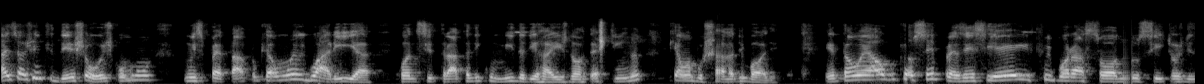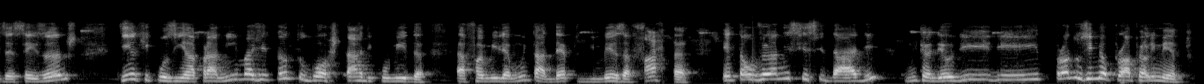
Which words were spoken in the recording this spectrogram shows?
a gente deixa hoje como um espetáculo que é uma iguaria quando se trata de comida de raiz nordestina, que é uma buchada de bode. Então é algo que eu sempre presenciei, fui morar só no sítio aos 16 anos, tinha que cozinhar para mim, mas de tanto gostar de comida, a família é muito adepta de mesa farta, então veio a necessidade, entendeu, de, de produzir meu próprio alimento.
